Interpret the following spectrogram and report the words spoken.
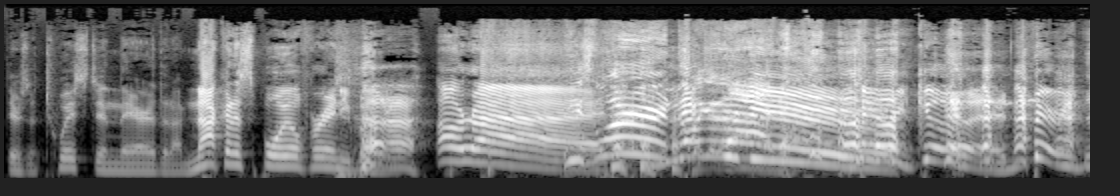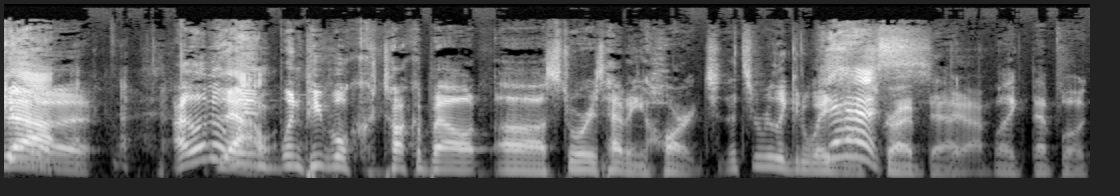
there's a twist in there that I'm not going to spoil for anybody. all right, He's learned! At that! very good, very good. Yeah. I love it Yeah. when, when people talk about uh, stories having heart. That's a really good way to describe that. Yeah. Like that book.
